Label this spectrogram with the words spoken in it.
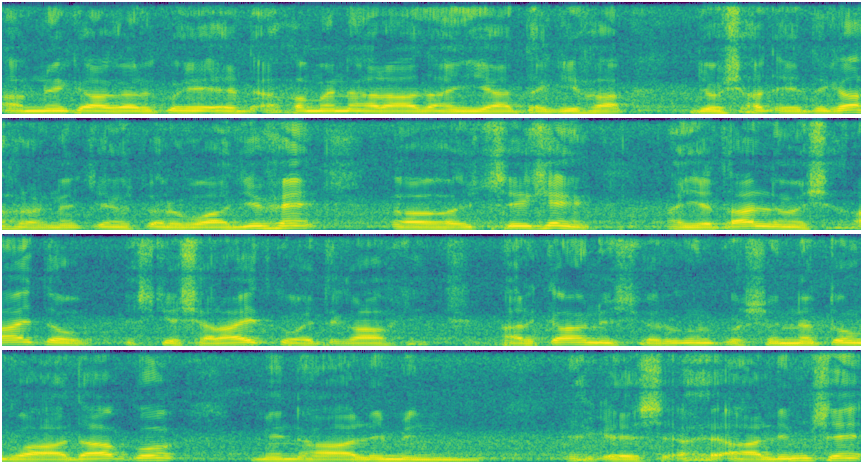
ہم نے کہا اگر کوئی امن ارادہ یا تکیفہ جو شاید اعتکاف رکھنا چاہیے اس پر واجب ہے سیکھیں۔ یہ عالم شرائط ہو اس کے شرائط کو اعتکاف کی۔ ارکان اس کے رکن کو، سنتوں کو، آداب کو۔ من عالم، ایک ایسے عالم سے،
